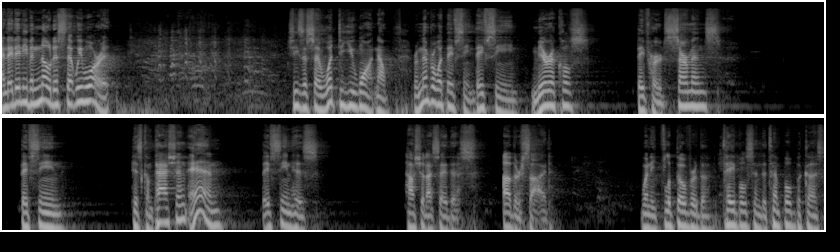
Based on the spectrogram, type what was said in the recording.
and they didn't even notice that we wore it. Jesus said, What do you want? Now, remember what they've seen. They've seen miracles, they've heard sermons, they've seen his compassion, and they've seen his, how should I say this, other side. When he flipped over the tables in the temple because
